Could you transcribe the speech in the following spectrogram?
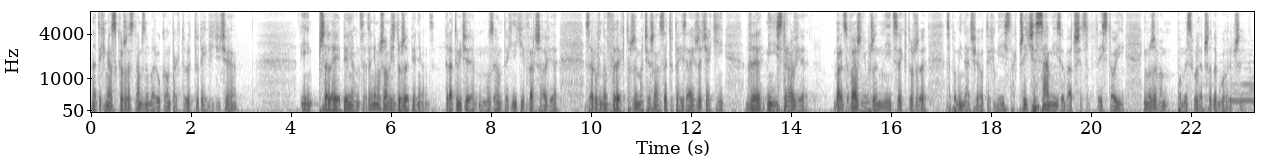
Natychmiast skorzystam z numeru konta, który tutaj widzicie i przeleję pieniądze. To nie muszą być duże pieniądze. Ratujcie Muzeum Techniki w Warszawie. Zarówno wy, którzy macie szansę tutaj zajrzeć, jak i wy, ministrowie, bardzo ważni urzędnicy, którzy zapominacie o tych miejscach. Przyjdźcie sami i zobaczcie, co tutaj stoi i może wam pomysły lepsze do głowy przyjdą.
